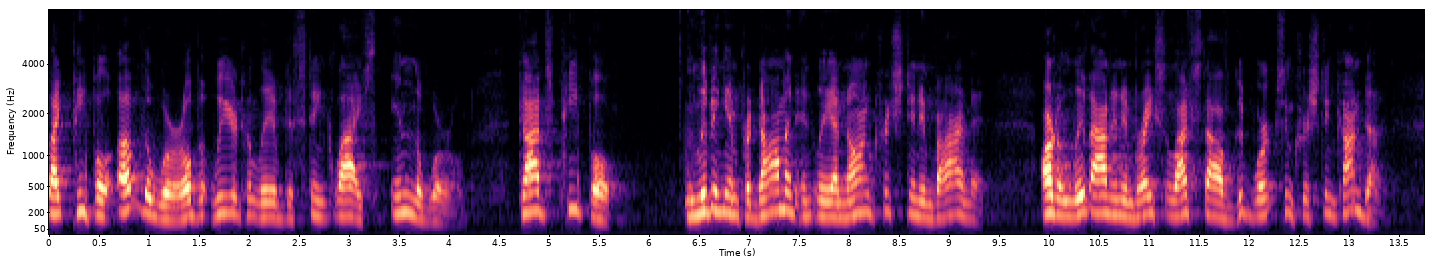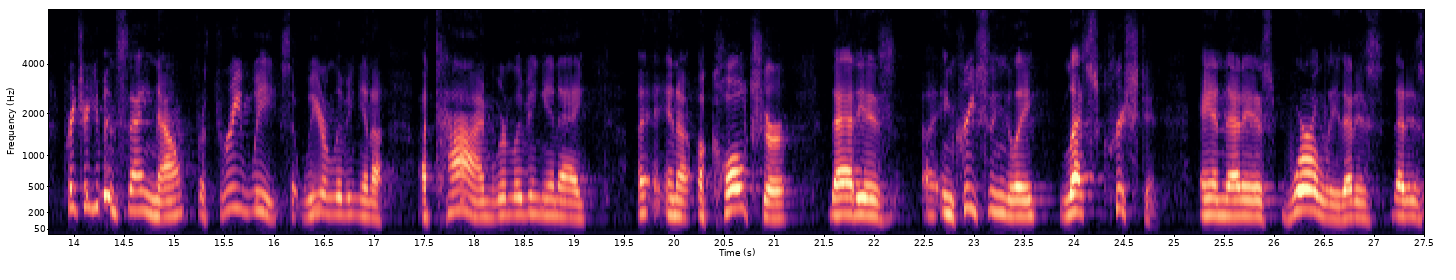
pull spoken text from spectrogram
like people of the world, but we are to live distinct lives in the world. God's people living in predominantly a non Christian environment are to live out and embrace a lifestyle of good works and Christian conduct. Preacher, you've been saying now for three weeks that we are living in a, a time, we're living in a, in a, a culture that is uh, increasingly less Christian and that is worldly, that is, that is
